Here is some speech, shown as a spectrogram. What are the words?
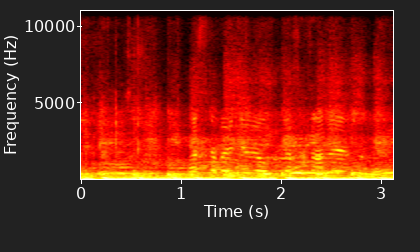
मस्त पैकी वेळपूल असं चालू नाच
